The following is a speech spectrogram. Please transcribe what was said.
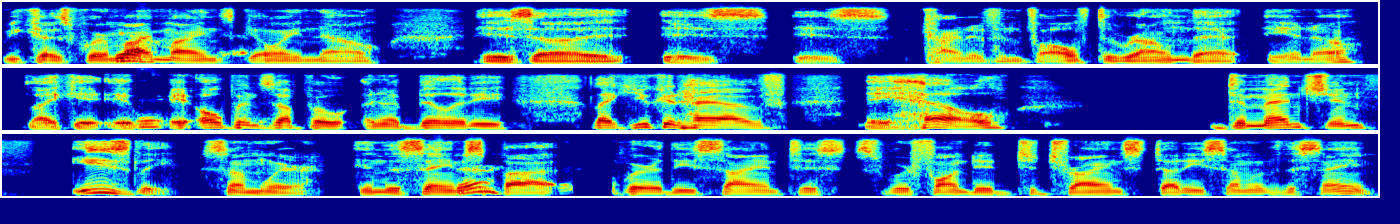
because where yeah. my mind's going now is uh is is kind of involved around that you know like it, it, it opens up a, an ability, like you could have a hell dimension easily somewhere in the same sure. spot where these scientists were funded to try and study some of the same.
